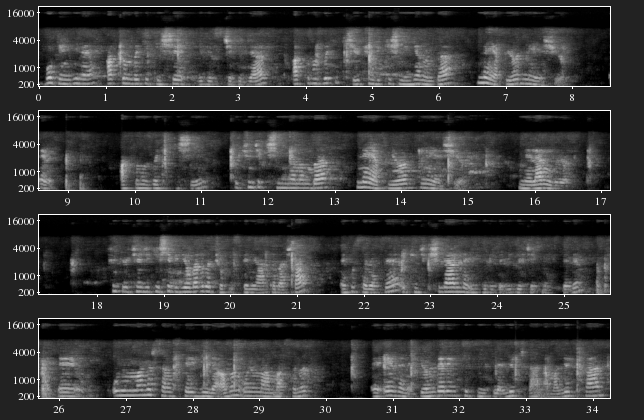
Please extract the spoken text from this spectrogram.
bugün yine aklımdaki kişi videosu çekeceğiz. Aklımızdaki kişi üçüncü kişinin yanında ne yapıyor, ne yaşıyor? Evet, aklımızdaki kişi üçüncü kişinin yanında ne yapıyor, ne yaşıyor? Neler oluyor? Çünkü üçüncü kişi videoları da çok isteniyor arkadaşlar. E, bu sebeple üçüncü kişilerle ilgili de video çekmek istedim. E, uyumlanırsanız sevgiyle alın, uyumlanmazsanız e, evrene gönderin kesinlikle lütfen ama lütfen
